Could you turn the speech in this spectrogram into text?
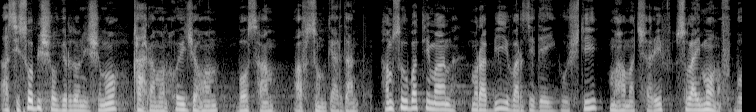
از حساب شاگردان شما قهرمانهای جهان باز هم افزون گردند. Ҳамсӯҳбати ман мураббии варзидаи гӯштӣ муҳаммадшариф сулаймонов буд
